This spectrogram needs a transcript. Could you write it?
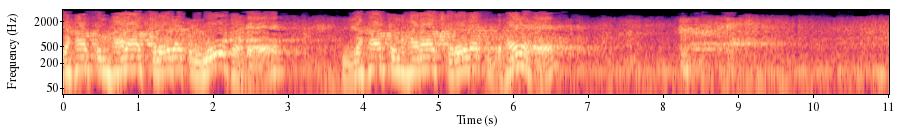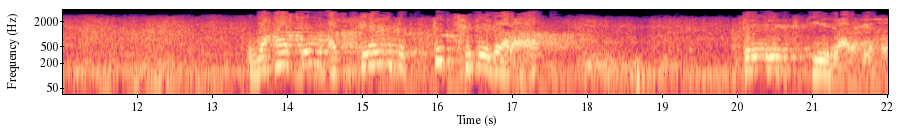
जहाँ तुम्हारा प्रेरक लोभ है, जहाँ तुम्हारा प्रेरक भय है वहाँ तुम अत्यंत तुच्छ के द्वारा प्रेरित किए जा रहे हो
